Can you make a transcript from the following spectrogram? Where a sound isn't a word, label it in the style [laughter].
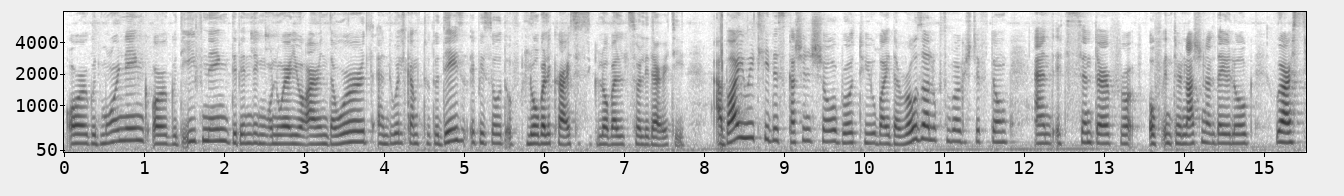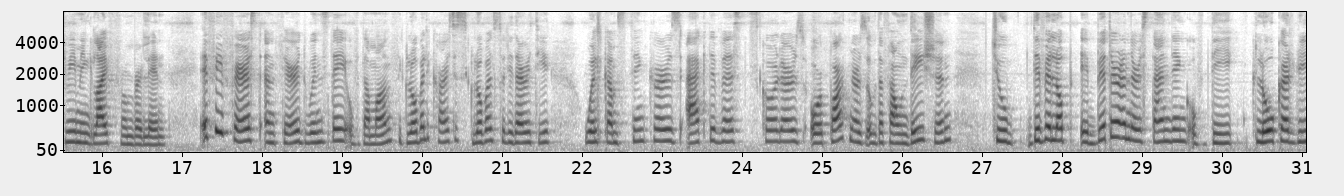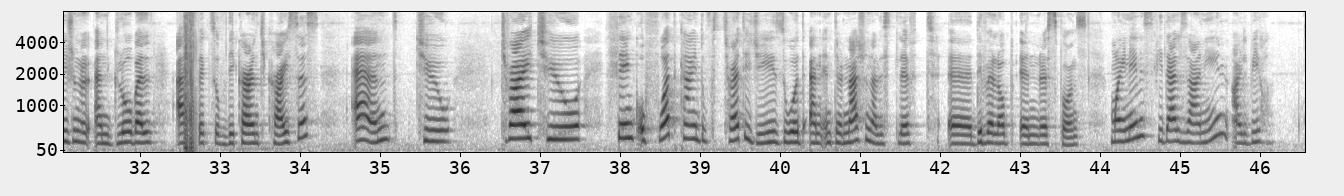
or good morning, or good evening, depending on where you are in the world, and welcome to today's episode of Global Crisis Global Solidarity, a bi weekly discussion show brought to you by the Rosa Luxemburg Stiftung and its Center for, of International Dialogue. We are streaming live from Berlin. Every first and third Wednesday of the month, Global Crisis Global Solidarity welcomes thinkers, activists, scholars, or partners of the foundation to develop a better understanding of the local, regional, and global aspects of the current crisis and to try to think of what kind of strategies would an internationalist left uh, develop in response. My name is Fidal Zanin. I'll be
